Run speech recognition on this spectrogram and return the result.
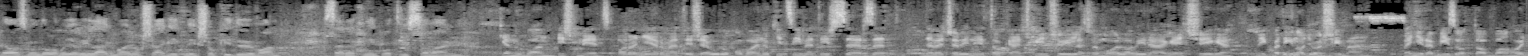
de azt gondolom, hogy a világbajnokságig még sok idő van, szeretnénk ott visszavágni. Kenuban ismét aranyérmet és Európa bajnoki címet is szerzett Devecseriné Takács Kincső, illetve Ballavirág egysége, mégpedig nagyon simán. Mennyire bízott abban, hogy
